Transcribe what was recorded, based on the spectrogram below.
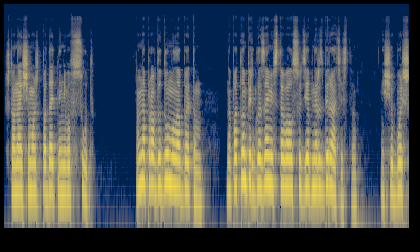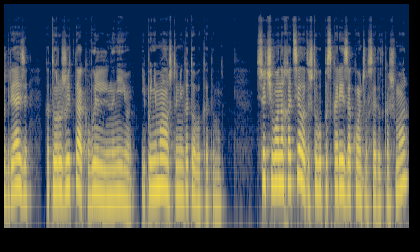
что она еще может подать на него в суд. Она правда думала об этом, но потом перед глазами вставало судебное разбирательство, еще больше грязи, которую уже и так вылили на нее, и понимала, что не готова к этому. Все, чего она хотела, это чтобы поскорее закончился этот кошмар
